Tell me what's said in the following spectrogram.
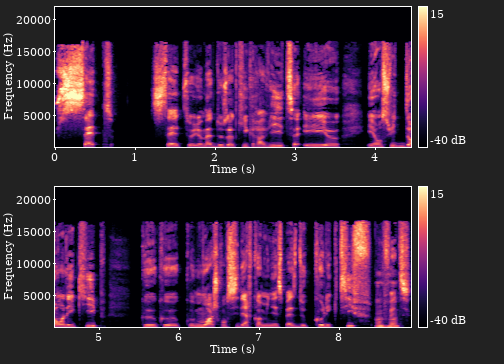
sept. Sept. Il y en a deux autres qui gravitent. Et, et ensuite, dans l'équipe, que, que, que moi, je considère comme une espèce de collectif, en Mhm. fait.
